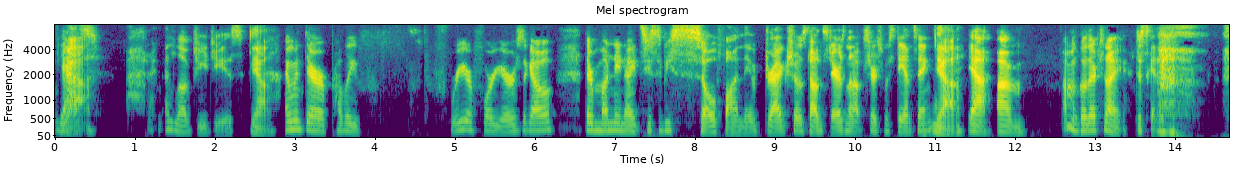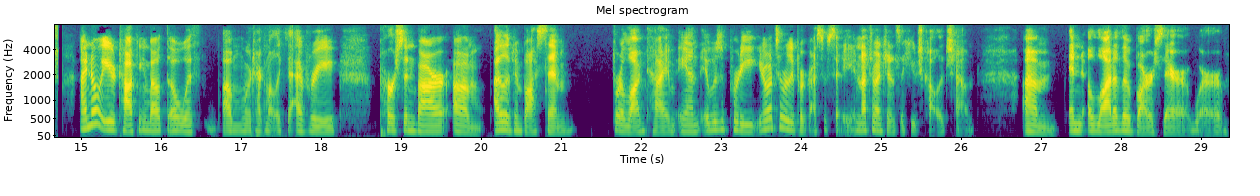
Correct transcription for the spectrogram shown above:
yes yeah. God, I, I love gigi's Yeah. i went there probably three or four years ago their monday nights used to be so fun they have drag shows downstairs and then upstairs was dancing Yeah. Yeah, um, I'm gonna go there tonight. Just kidding. I know what you're talking about though. With um, we're talking about like the every person bar. Um, I lived in Boston for a long time, and it was a pretty, you know, it's a really progressive city, and not to mention it's a huge college town. Um, and a lot of the bars there were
